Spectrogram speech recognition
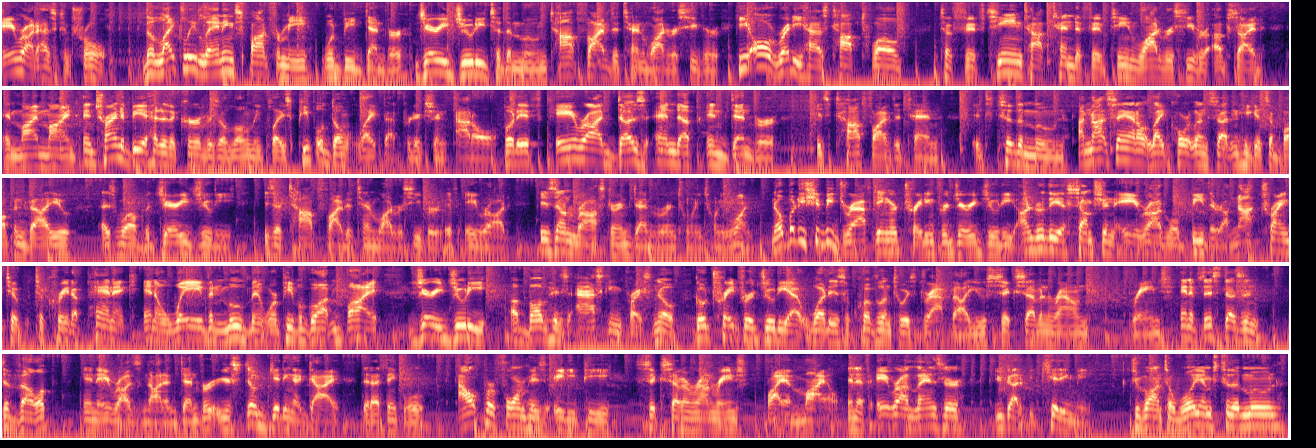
A Rod has control. The likely landing spot for me would be Denver. Jerry Jeudy to the moon, top 5 to 10 wide receiver. He already has top 12 to 15, top 10 to 15 wide receiver upside in my mind. And trying to be ahead of the curve is a lonely place. People don't like that prediction at all. But if A Rod does end up in Denver, it's top 5 to 10. It's to the moon. I'm not saying I don't like Courtland Sutton. He gets a bump in value as well, but Jerry Jeudy is a top 5 to 10 wide receiver if A Rod is on roster in Denver in 2021. Nobody should be drafting or trading for Jerry Jeudy under the assumption A Rod will be there. I'm not trying to, to create a panic and a wave and movement where people go out and buy Jerry Jeudy above his asking price. No, go trade for Jeudy at what is equivalent to his draft value, six, seven round range. And if this doesn't develop and A Rod's not in Denver, you're still getting a guy that I think will outperform his ADP six, seven round range by a mile. And if A Rod lands there, you got to be kidding me. Javonte Williams to the moon,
